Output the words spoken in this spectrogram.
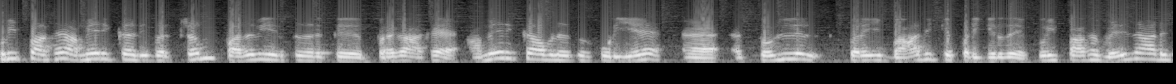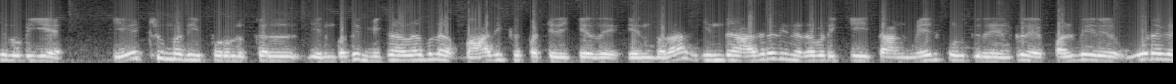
குறிப்பாக அமெரிக்க அதிபர் ட்ரம்ப் பதவியேற்றதற்கு பிறகாக அமெரிக்காவில் இருக்கக்கூடிய அஹ், தொழில் துறை பாதிக்கப்படுகிறது. குறிப்பாக வெளிநாடுகளுடைய ஏற்றுமதி பொருட்கள் என்பது மிக அளவுல பாதிக்கப்பட்டிருக்கிறது என்பதால் இந்த அதிரடி நடவடிக்கையை தான் மேற்கொள்கிறேன் என்று பல்வேறு ஊடக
